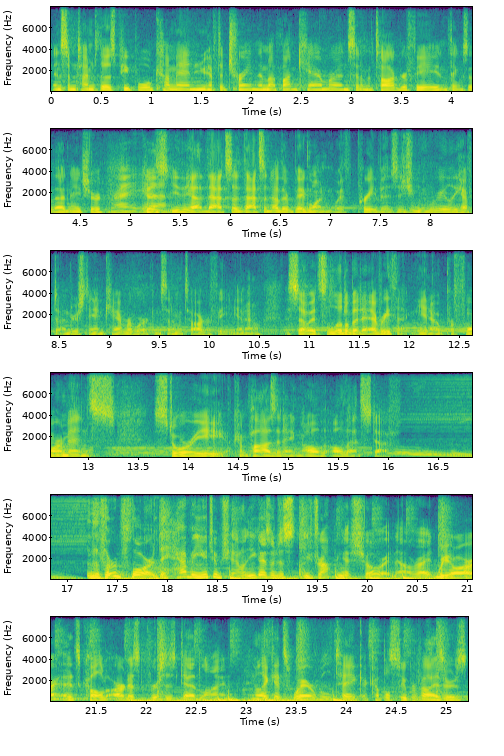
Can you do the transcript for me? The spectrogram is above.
And sometimes those people will come in and you have to train them up on camera and cinematography and things of that nature. Right, Because yeah. that's, a, that's another big one with previs is you really have to understand camera work and cinematography, you know? So it's a little bit of everything, you know, performance, story, compositing, all, all that stuff. The third floor, they have a YouTube channel. You guys are just you're dropping a show right now, right? We are. It's called Artist versus Deadline. Like it's where we'll take a couple supervisors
